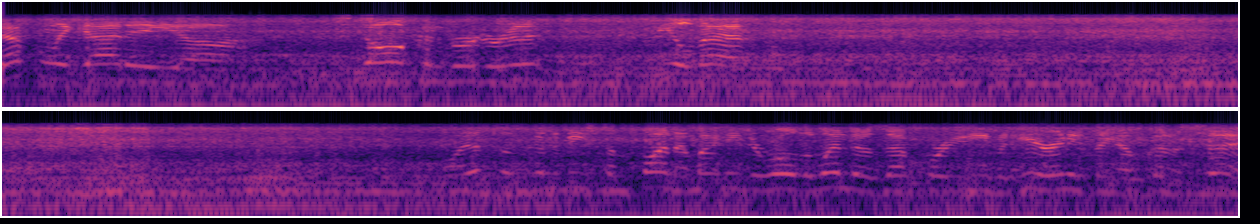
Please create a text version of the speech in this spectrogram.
definitely got a uh, stall converter in it. Feel that. Well, this is going to be some fun. I might need to roll the windows up where you even hear anything I'm going to say.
